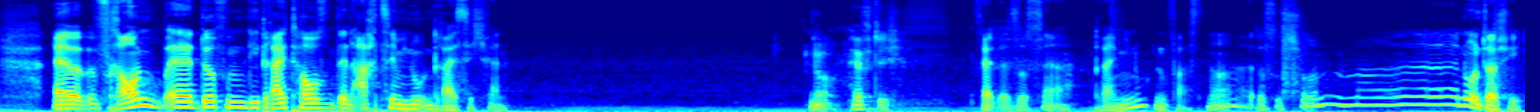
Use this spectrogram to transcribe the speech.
äh, Frauen äh, dürfen die 3000 in 18 Minuten 30 rennen. Ja, heftig. Das ist ja drei Minuten fast, ne? Das ist schon äh, ein Unterschied.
